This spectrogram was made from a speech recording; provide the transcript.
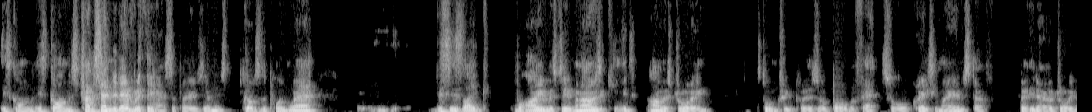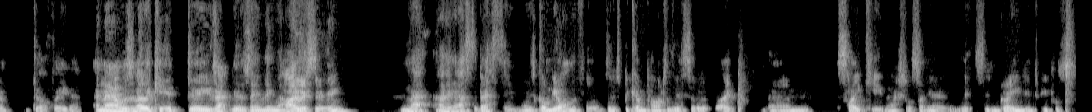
It's gone. It's gone. It's transcended everything, I suppose, and it's got to the point where this is like what I was doing when I was a kid. I was drawing stormtroopers or Boba Fett or creating my own stuff, but you know, drawing a Darth Vader. And now there's another kid doing exactly the same thing that I was doing, and that I think that's the best thing. It's gone beyond the films and it's become part of this sort of like um, psyche, national. You know, it's ingrained into people's.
